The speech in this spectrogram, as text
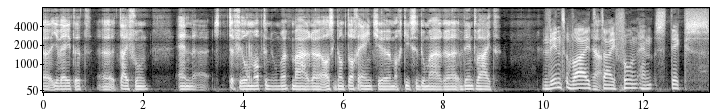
eh, je weet het, eh Typhoon. En eh, is te veel om op te noemen. Maar eh, als ik dan toch eentje mag kiezen, doe maar eh Wind Waait. Wind, Ja. Typhoon en Styx.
